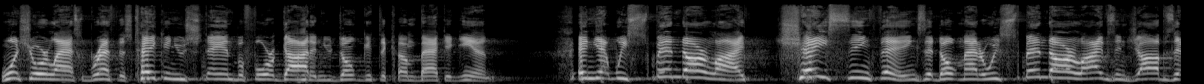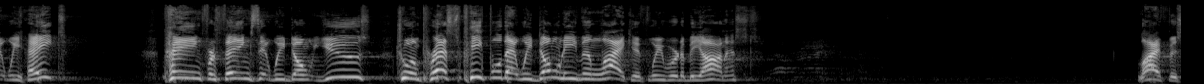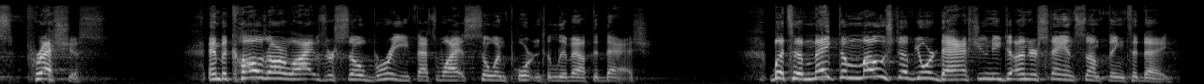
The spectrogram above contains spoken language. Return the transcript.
Once your last breath is taken, you stand before God and you don't get to come back again. And yet we spend our life chasing things that don't matter. We spend our lives in jobs that we hate, paying for things that we don't use to impress people that we don't even like, if we were to be honest. Life is precious. And because our lives are so brief, that's why it's so important to live out the dash. But to make the most of your dash, you need to understand something today.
